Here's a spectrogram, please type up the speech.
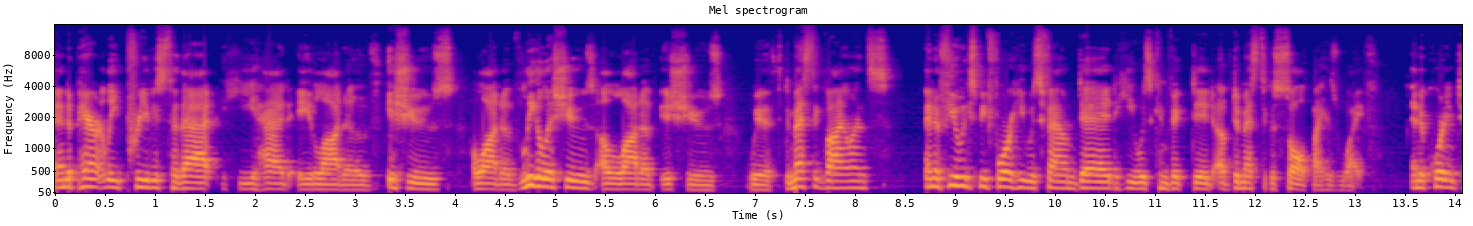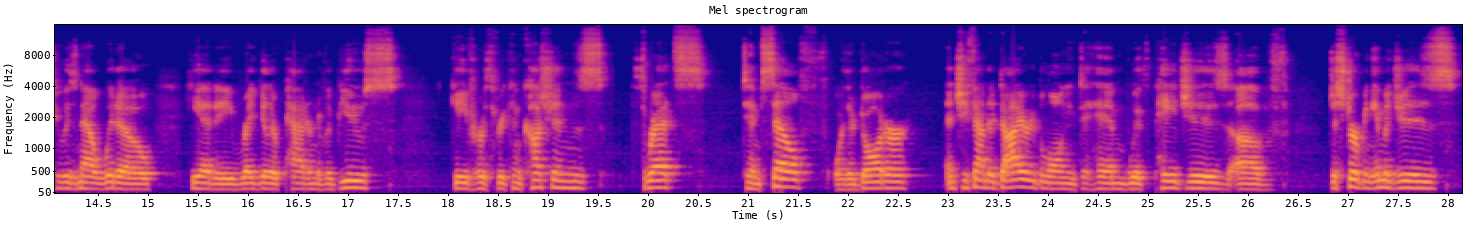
And apparently, previous to that, he had a lot of issues, a lot of legal issues, a lot of issues with domestic violence. And a few weeks before he was found dead, he was convicted of domestic assault by his wife. And according to his now widow, he had a regular pattern of abuse, gave her three concussions, threats to himself or their daughter, and she found a diary belonging to him with pages of disturbing images,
